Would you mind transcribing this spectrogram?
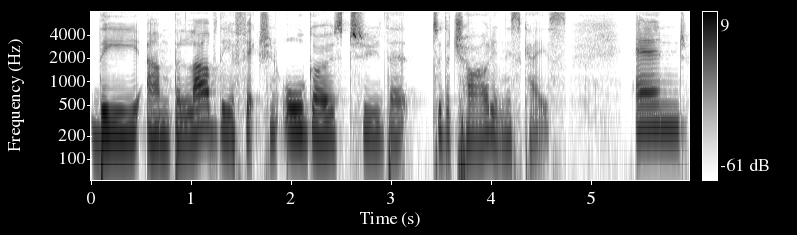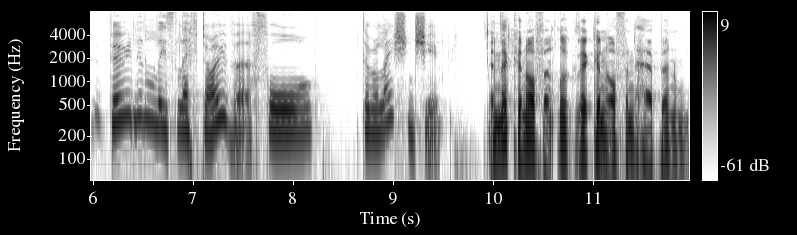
the um, the love, the affection, all goes to the to the child in this case, and very little is left over for the relationship. And that can often look that can often happen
